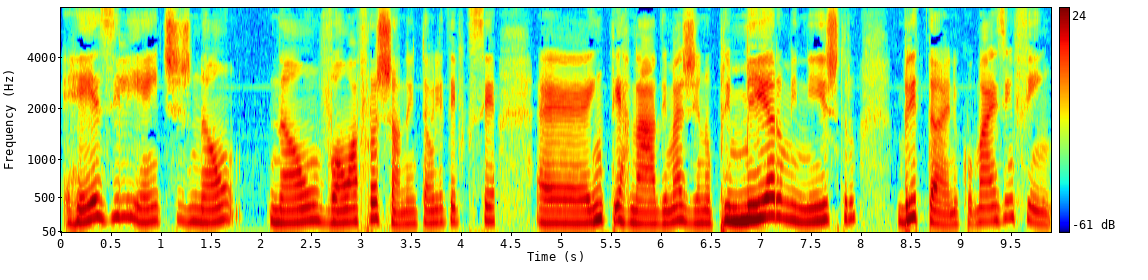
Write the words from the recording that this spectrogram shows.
resilientes, não não vão afrouxando. Então ele teve que ser é, internado, imagina, o primeiro-ministro britânico. Mas, enfim,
